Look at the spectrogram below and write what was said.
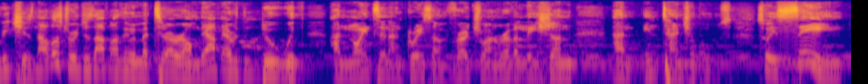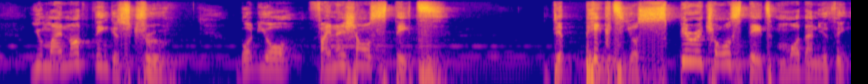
riches. Now, those true riches have nothing with material realm, they have everything to do with anointing and grace and virtue and revelation and intangibles. So he's saying you might not think it's true, but your financial state depicts your spiritual state more than you think.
